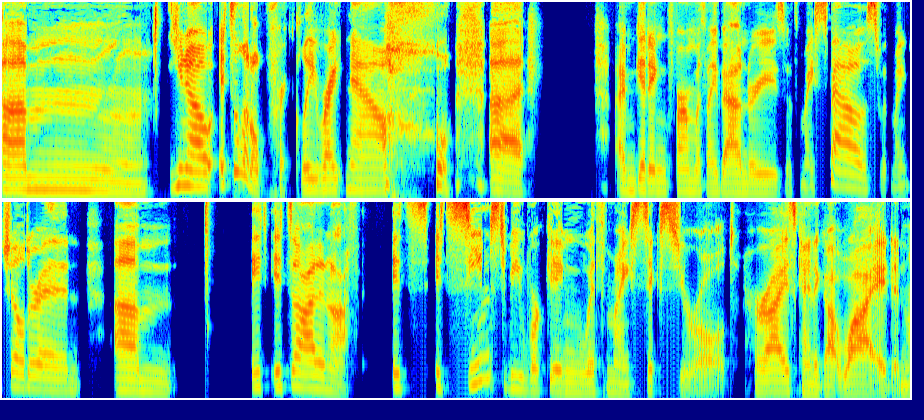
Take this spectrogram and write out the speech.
Um, you know, it's a little prickly right now. uh, I'm getting firm with my boundaries with my spouse, with my children. Um, it, it's on and off it's it seems to be working with my six year old her eyes kind of got wide and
